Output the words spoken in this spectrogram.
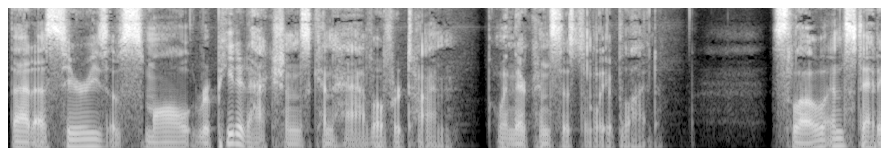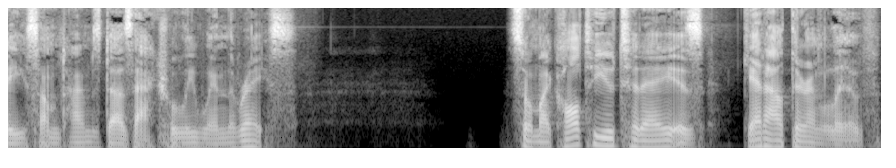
that a series of small repeated actions can have over time when they're consistently applied slow and steady sometimes does actually win the race so, my call to you today is get out there and live.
